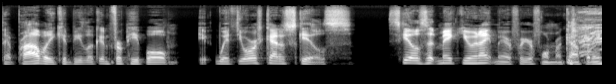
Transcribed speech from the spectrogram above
that probably could be looking for people with your kind of skills, skills that make you a nightmare for your former company.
